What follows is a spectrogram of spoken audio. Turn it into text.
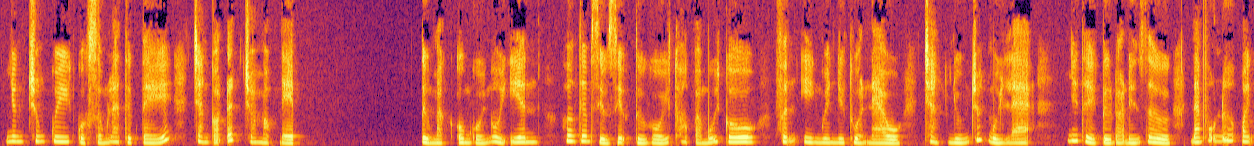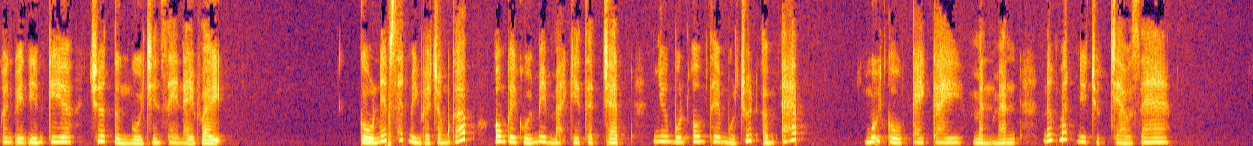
nhưng chung quy cuộc sống là thực tế, chẳng có đất cho mọc đẹp. Từ mặc ôm gối ngồi yên, hương thơm dịu dịu từ gối thoảng vào mũi cô, vẫn y nguyên như thuở nào, chẳng nhúm chút mùi lạ. Như thể từ đó đến giờ, đám phụ nữ oanh oanh uyên yến kia chưa từng ngồi trên xe này vậy. Cô nếp sát mình vào trong góc, ôm cây gối mềm mại kia thật chặt, như muốn ôm thêm một chút ấm áp. Mũi cô cay cay, mặn mặn, nước mắt như trực trào ra.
